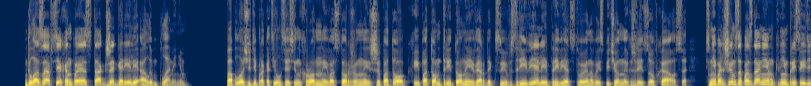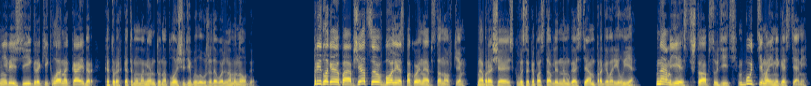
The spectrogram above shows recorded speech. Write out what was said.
Глаза всех НПС также горели алым пламенем. По площади прокатился синхронный восторженный шепоток, и потом тритоны и вердексы взревели, приветствуя новоиспеченных жрецов хаоса. С небольшим запозданием к ним присоединились и игроки клана Кайбер, которых к этому моменту на площади было уже довольно много. «Предлагаю пообщаться в более спокойной обстановке», обращаясь к высокопоставленным гостям, проговорил я. Нам есть что обсудить. Будьте моими гостями».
